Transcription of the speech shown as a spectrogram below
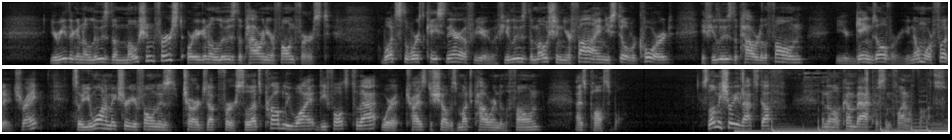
You're either going to lose the motion first or you're going to lose the power in your phone first what's the worst case scenario for you? If you lose the motion, you're fine, you still record. If you lose the power to the phone, your game's over. You no more footage, right? So you want to make sure your phone is charged up first. So that's probably why it defaults to that, where it tries to shove as much power into the phone as possible. So let me show you that stuff, and then I'll come back with some final thoughts.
